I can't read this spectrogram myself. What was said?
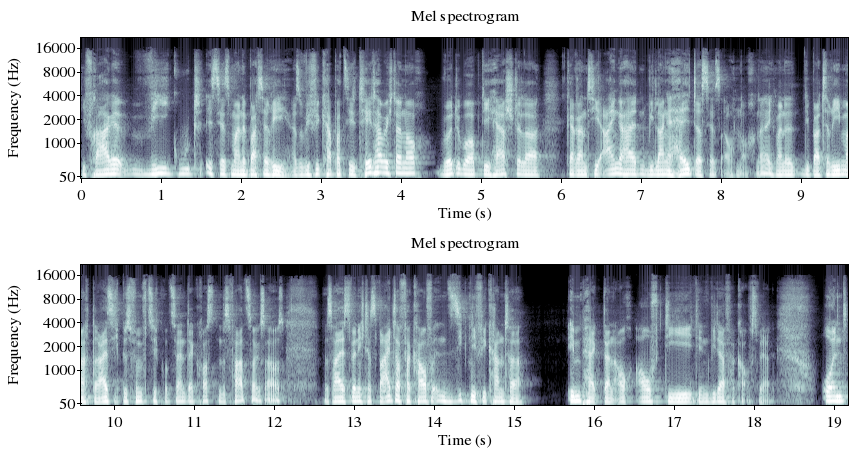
die Frage, wie gut ist jetzt meine Batterie? Also wie viel Kapazität habe ich da noch? Wird überhaupt die Herstellergarantie eingehalten? Wie lange hält das jetzt auch noch? Ne? Ich meine, die Batterie macht 30 bis 50 Prozent der Kosten des Fahrzeugs aus. Das heißt, wenn ich das weiterverkaufe, ein signifikanter Impact dann auch auf die, den Wiederverkaufswert. Und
